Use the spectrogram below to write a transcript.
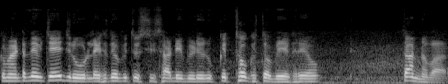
ਕਮੈਂਟ ਦੇ ਵਿੱਚ ਇਹ ਜ਼ਰੂਰ ਲਿਖ ਦਿਓ ਵੀ ਤੁਸੀਂ ਸਾਡੀ ਵੀਡੀਓ ਨੂੰ ਕਿੱਥੋਂ ਕਿੱਥੋਂ ਵੇਖ ਰਹੇ ਹੋ। ਧੰਨਵਾਦ।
